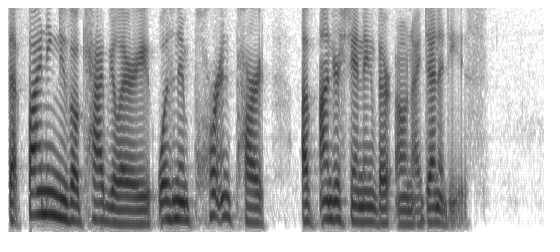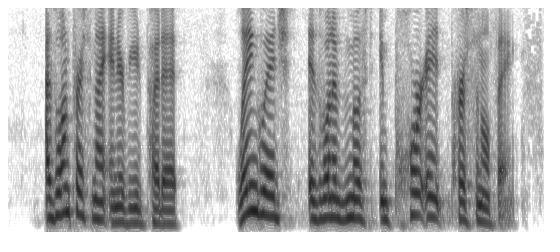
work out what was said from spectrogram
that finding new vocabulary was an important part of understanding their own identities. As one person I interviewed put it, language is one of the most important personal things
